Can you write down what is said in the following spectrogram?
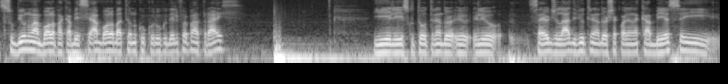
subiu numa bola para cabecear, a bola bateu no cucuruco dele foi para trás. E ele escutou o treinador, ele saiu de lado e viu o treinador chacoalhando a cabeça e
